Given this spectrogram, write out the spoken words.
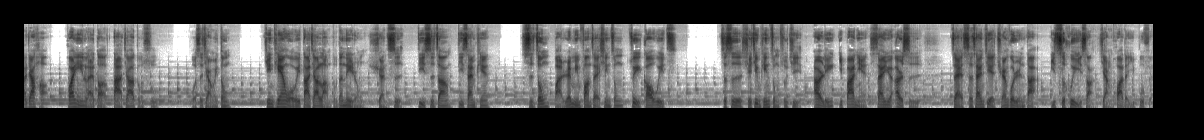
大家好，欢迎来到大家读书，我是蒋维东。今天我为大家朗读的内容选自第四章第三篇，始终把人民放在心中最高位置。这是习近平总书记二零一八年三月二十日在十三届全国人大一次会议上讲话的一部分。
